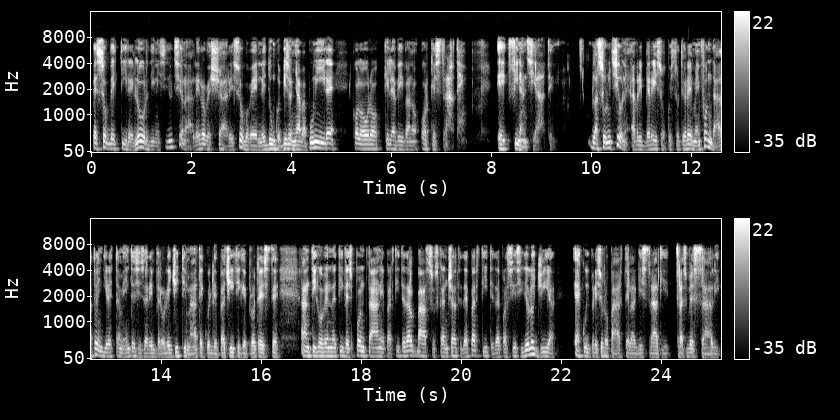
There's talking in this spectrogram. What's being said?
per sovvertire l'ordine istituzionale e rovesciare il suo governo e dunque bisognava punire coloro che le avevano orchestrate e finanziate. La soluzione avrebbe reso questo teorema infondato e indirettamente si sarebbero legittimate quelle pacifiche proteste antigovernative spontanee partite dal basso, sganciate dai partiti, da qualsiasi ideologia e a cui presero parte larghi strati trasversali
